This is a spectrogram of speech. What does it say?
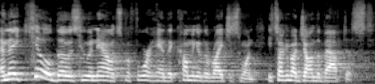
And they killed those who announced beforehand the coming of the righteous one. He's talking about John the Baptist.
